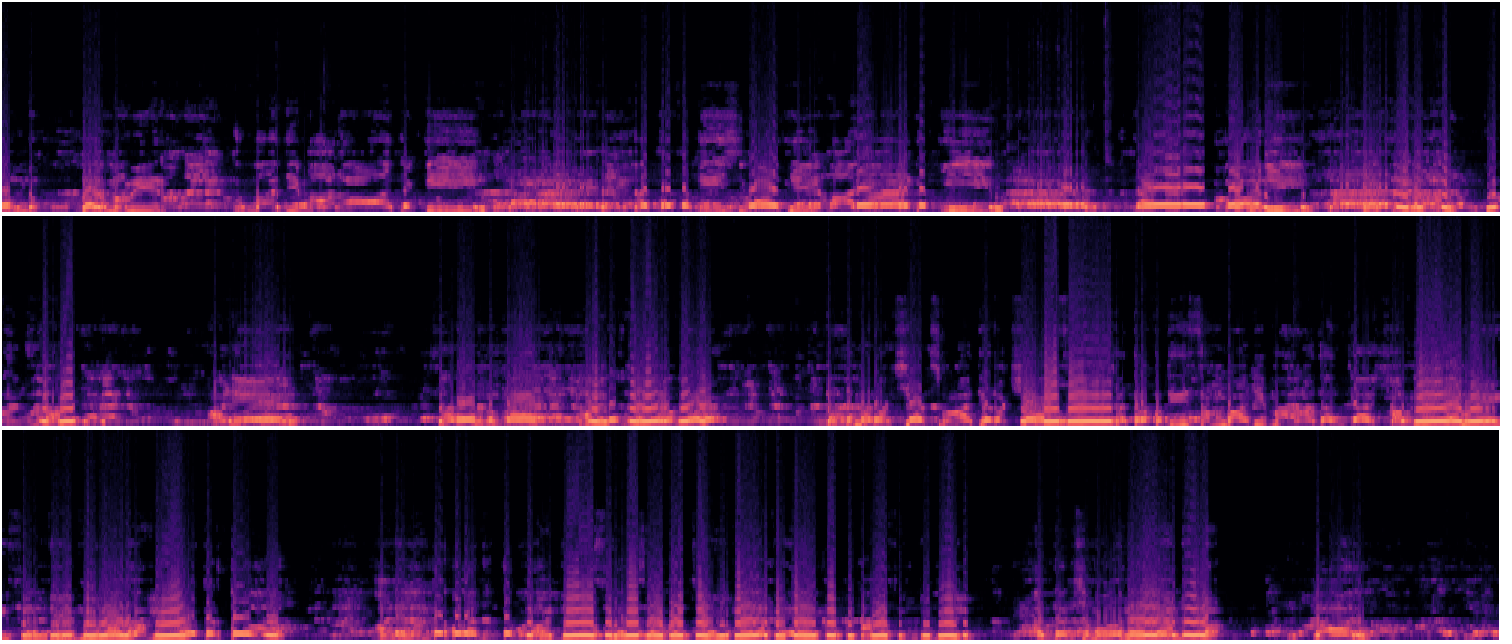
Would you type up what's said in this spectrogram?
धर्मवीर संभाजी महाराज की। छत्रपती शिवाजी महाराज की। जय भवानी। आणि सर्वप्रथम धर्मरक्षक स्वराज्य रक्षक छत्रपती संभाजी महाराजांच्या शौर्य संधी करतो. आणि नंतर बोला नंतर बोला. माझे संजय साहेबांचा हृदय त्याच्यानंतर तुम्हाला संधी मिळेल. अध्यक्ष महोदय. बोला. काल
